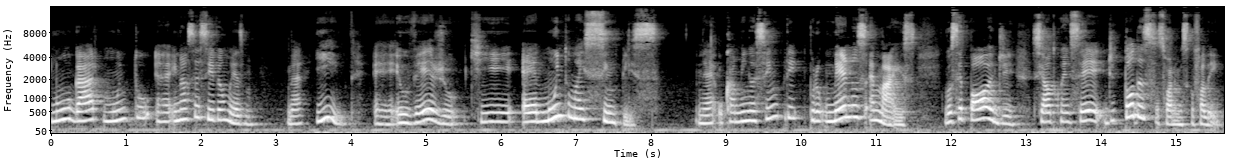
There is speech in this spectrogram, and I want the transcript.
num lugar muito é, inacessível mesmo, né? E é, eu vejo que é muito mais simples, né? O caminho é sempre por menos é mais. Você pode se autoconhecer de todas essas formas que eu falei,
